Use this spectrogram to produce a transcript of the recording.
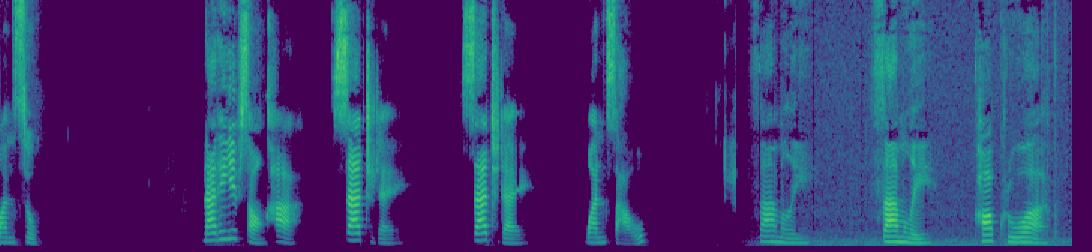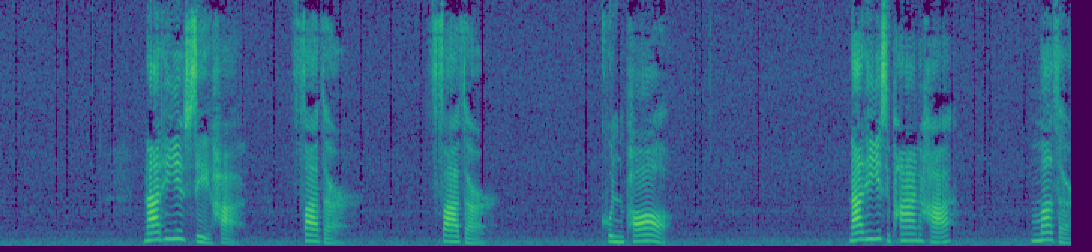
วันศุกร์ หน้าที่ยี่สิบสองค่ะ Saturday Saturday วันเสาร์ Family Family ครอบครัว หน้าที่ยี่สี่ค่ะ Father Father คุณพ่อ หน้าที่ยี่สิบห้านะคะ Mother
